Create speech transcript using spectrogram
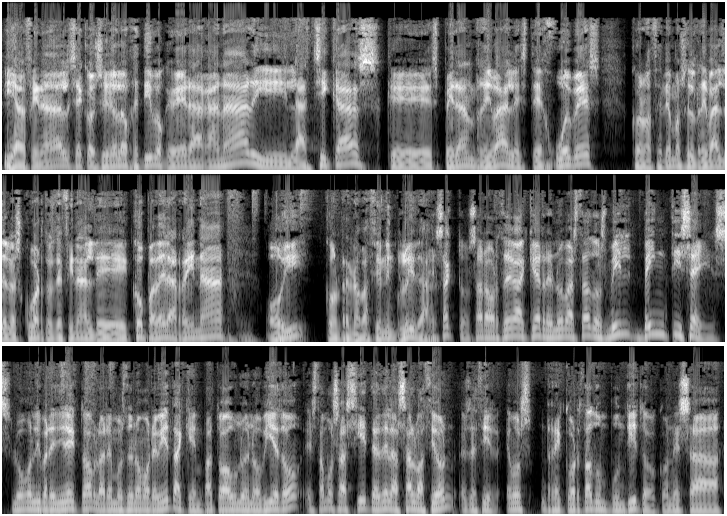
Y al final se consigue el objetivo que era ganar y las chicas que esperan rival este jueves conoceremos el rival de los cuartos de final de Copa de la Reina, hoy con renovación incluida. Exacto, Sara Ortega que renueva hasta 2026. Luego en libre directo hablaremos de una Morevieta que empató a uno en Oviedo. Estamos a siete de la salvación, es decir, hemos recortado un puntito con esa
